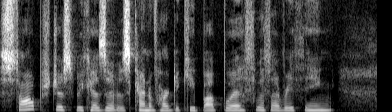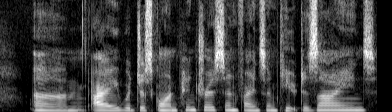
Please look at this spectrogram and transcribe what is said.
stopped just because it was kind of hard to keep up with with everything. Um, I would just go on Pinterest and find some cute designs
